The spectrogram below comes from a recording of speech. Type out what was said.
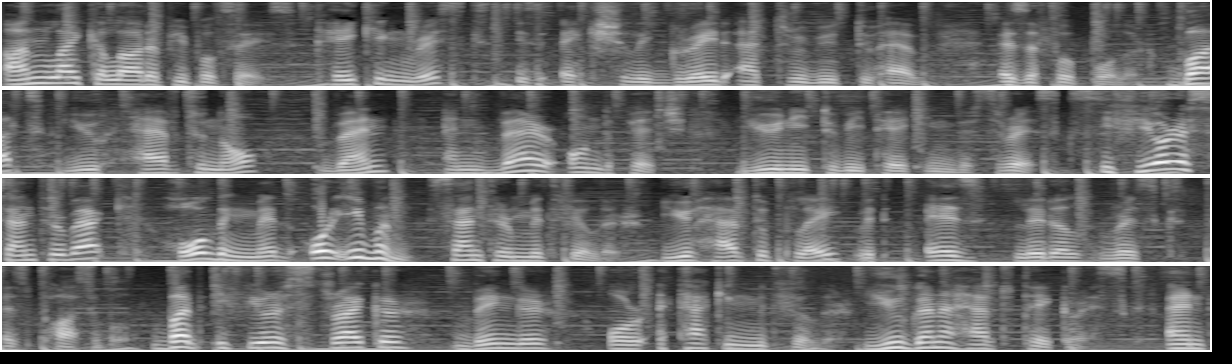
Unlike a lot of people say, taking risks is actually great attribute to have as a footballer. But you have to know when and where on the pitch you need to be taking these risks. If you're a center back, holding mid or even center midfielder, you have to play with as little risks as possible. But if you're a striker, winger or attacking midfielder, you're gonna have to take risks. And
